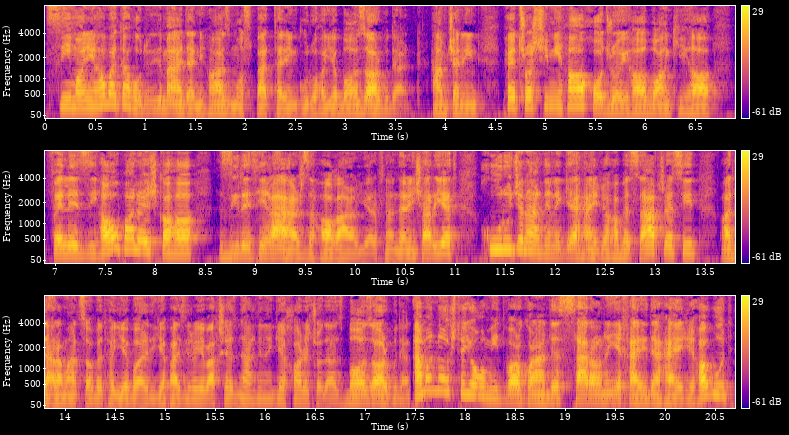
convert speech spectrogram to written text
سیمانی ها و تا حدودی معدنی ها از مثبت ترین گروه های بازار بودند. همچنین پتروشیمی ها خودرویی ها بانکی ها فلزی ها و پالایشگاه ها زیر تیغ عرضه ها قرار گرفتن در این شرایط خروج نقدینگی حقیقی ها به ثبت رسید و درآمد ثابت ها یه بار دیگه پذیرای بخشی از نقدینگی خارج شده از بازار بودند. اما نکته امیدوار کننده سرانه خرید حقیقی ها بود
